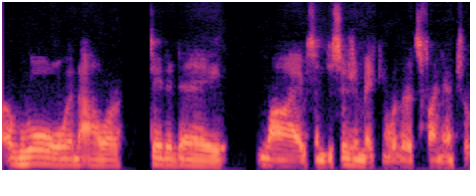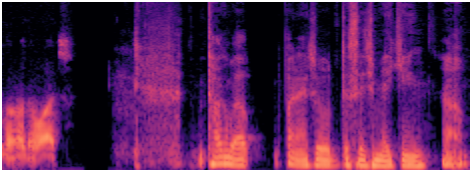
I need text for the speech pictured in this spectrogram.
a role in our day to day lives and decision making, whether it's financial or otherwise. Talking about financial decision making, um,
